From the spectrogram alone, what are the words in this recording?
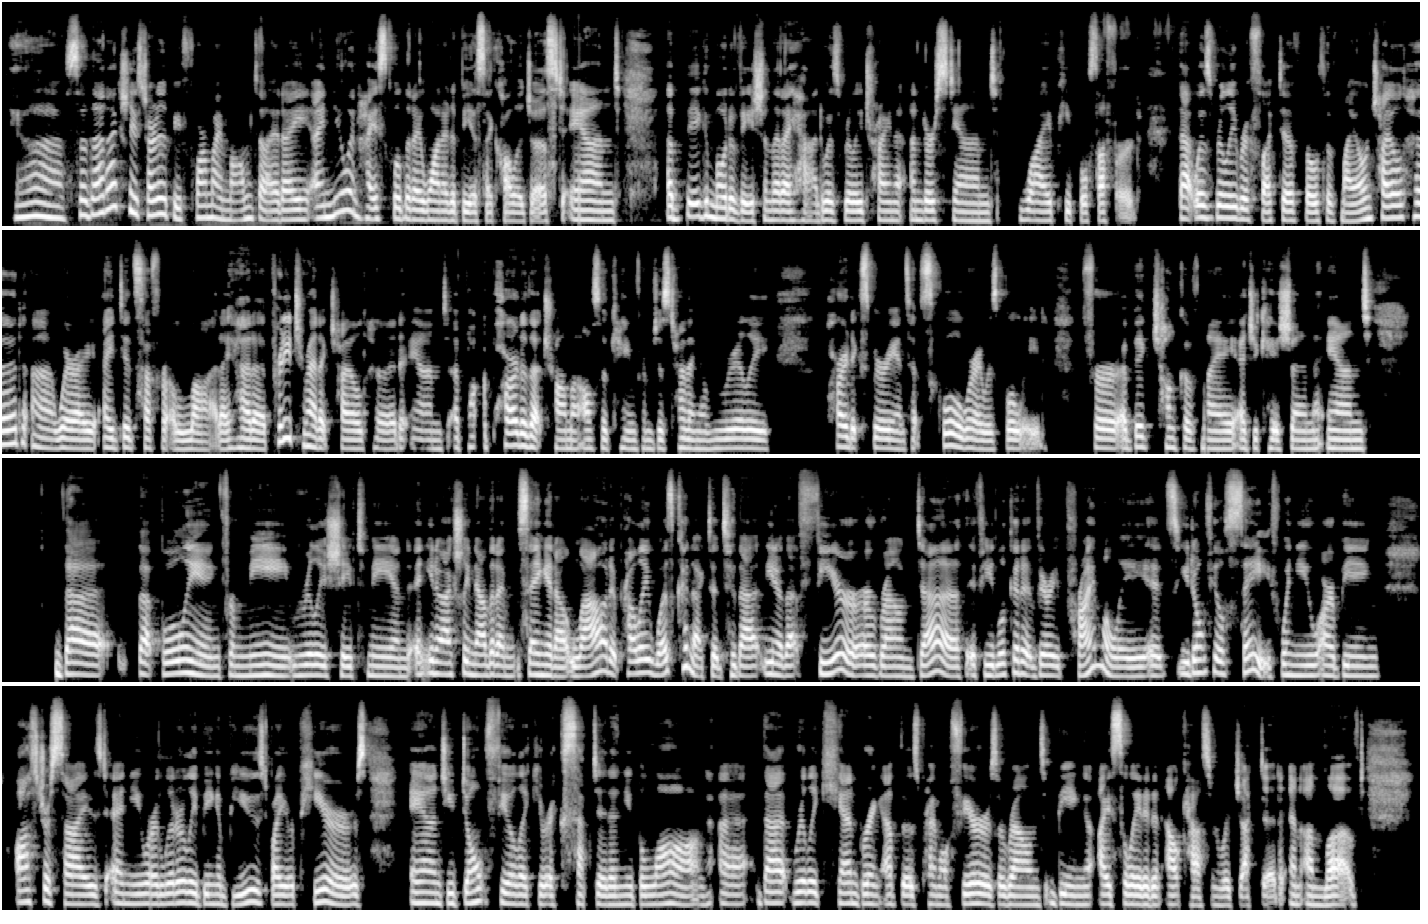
Yeah, so that actually started before my mom died. I, I knew in high school that I wanted to be a psychologist, and a big motivation that I had was really trying to understand why people suffered. That was really reflective both of my own childhood, uh, where I, I did suffer a lot. I had a pretty traumatic childhood, and a, a part of that trauma also came from just having a really hard experience at school where I was bullied for a big chunk of my education. And that that bullying for me really shaped me. And, and, you know actually now that i'm saying it out loud it probably was connected to that you know that fear around death. If you look at it very primally it's you don't feel safe when you are being ostracized and you are literally being abused by your peers and you don't feel like you're accepted and you belong, uh, that really can bring up those primal fears around being isolated and outcast and rejected and unloved.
